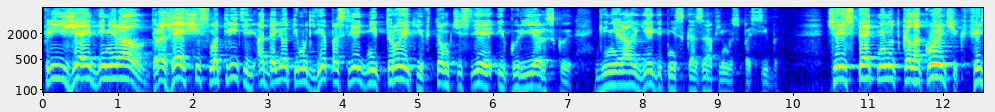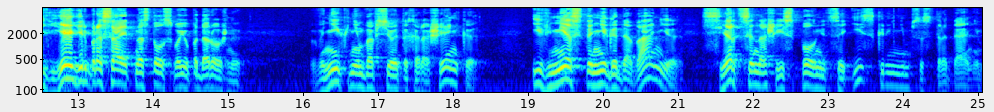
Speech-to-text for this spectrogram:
Приезжает генерал, дрожащий смотритель, отдает ему две последние тройки, в том числе и курьерскую. Генерал едет, не сказав ему спасибо. Через пять минут колокольчик, фельдъегерь бросает на стол свою подорожную. Вникнем во все это хорошенько, и вместо негодования – сердце наше исполнится искренним состраданием.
